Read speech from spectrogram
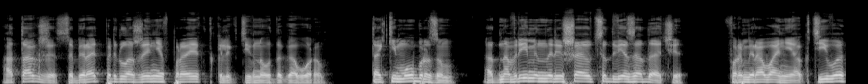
а также собирать предложения в проект коллективного договора. Таким образом, одновременно решаются две задачи – формирование актива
